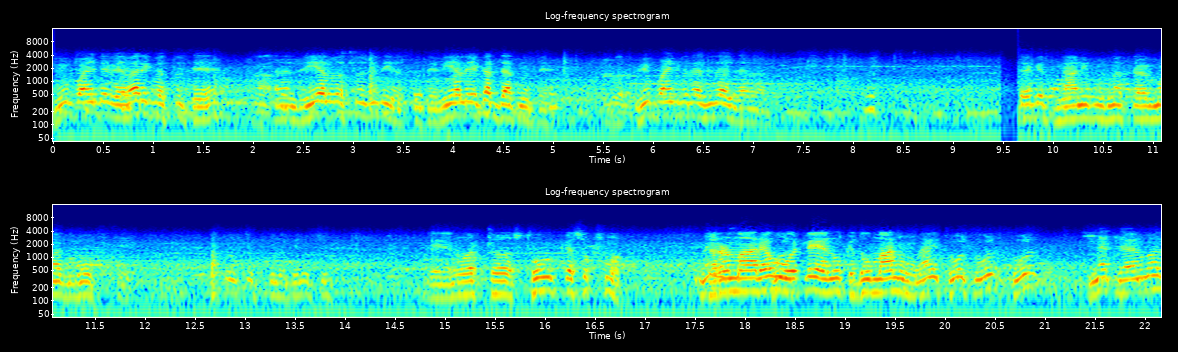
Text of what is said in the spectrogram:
વ્યૂ પોઈન્ટ એ વ્યવહારિક વસ્તુ છે અને રિયલ વસ્તુ જુદી વસ્તુ છે. રિયલ એક જ જાતનું છે. વ્યૂ પોઈન્ટ બધા જુદા જુદા છે. કે જ્ઞાની પુરુષના સ્થળમાં જ મોક્ષ છે. શું ચૂકતું લખેલું છે? એનો અર્થ સ્થૂળ કે સૂક્ષ્મ? ચરણમાં રહેવું એટલે એનું કીધું માનવું. નહીં, સ્થૂળ સ્થૂળ સ્થૂળ. ને ચરણમાં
